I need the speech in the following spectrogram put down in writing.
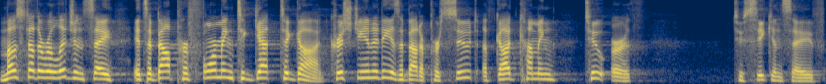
Most other religions say it's about performing to get to God. Christianity is about a pursuit of God coming to earth to seek and save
